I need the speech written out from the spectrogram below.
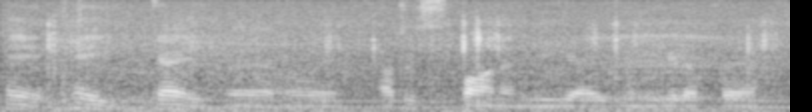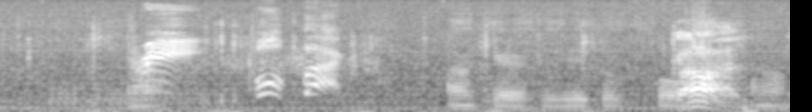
Hey, hey, guys, uh, oh wait, I'll just spawn on you guys when you get up there. Three. Fall back. I don't care if the vehicle's full. God. I don't-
